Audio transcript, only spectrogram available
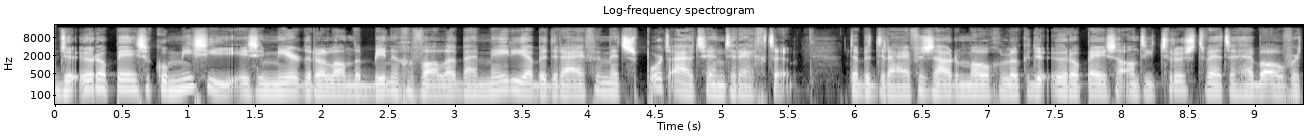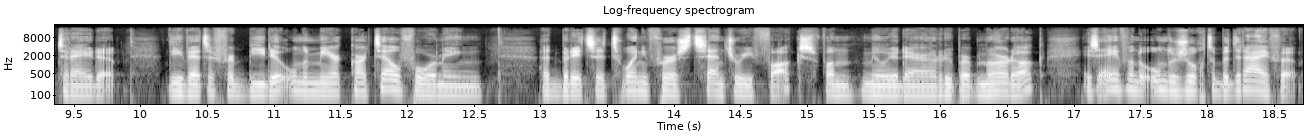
De Europese Commissie is in meerdere landen binnengevallen bij mediabedrijven met sportuitzendrechten. De bedrijven zouden mogelijk de Europese antitrustwetten hebben overtreden. Die wetten verbieden onder meer kartelvorming. Het Britse 21st Century Fox van miljardair Rupert Murdoch is een van de onderzochte bedrijven.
